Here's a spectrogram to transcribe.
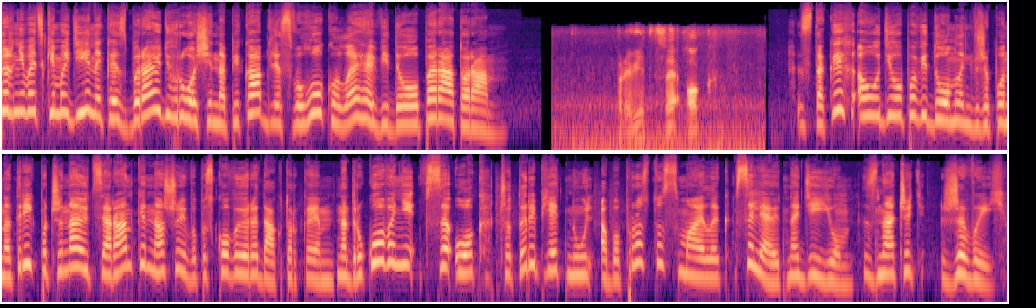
Чернівецькі медійники збирають гроші на пікап для свого колеги-відеооператора. Привіт, все ок. З таких аудіоповідомлень вже понад рік починаються ранки нашої випускової редакторки. Надруковані все ок 450 або просто смайлик вселяють надію. Значить, живий.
